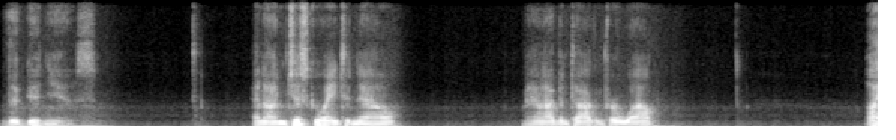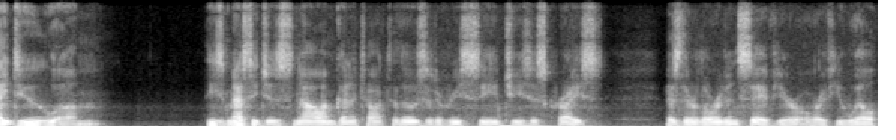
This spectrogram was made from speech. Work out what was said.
the good news. And I'm just going to now, man, I've been talking for a while. I do um, these messages. Now I'm going to talk to those that have received Jesus Christ as their Lord and Savior, or if you will,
